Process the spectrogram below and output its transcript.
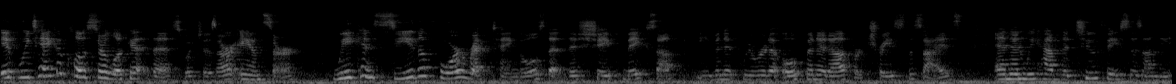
If we take a closer look at this, which is our answer, we can see the four rectangles that this shape makes up, even if we were to open it up or trace the sides. And then we have the two faces on the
